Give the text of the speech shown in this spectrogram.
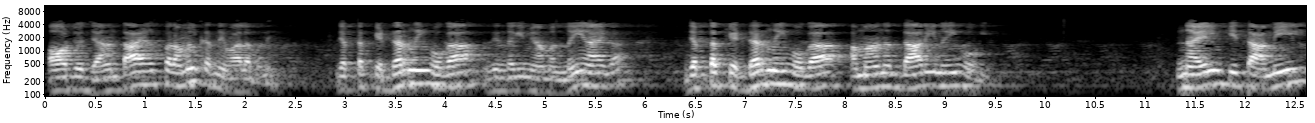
اور جو جانتا ہے، اس پر عمل کرنے والا بنے۔ جب تک کہ ڈر نہیں ہوگا، زندگی میں عمل نہیں آئے گا۔ جب تک کہ ڈر نہیں ہوگا امانت داری نہیں ہوگی۔ نہ علم کی تعمیل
